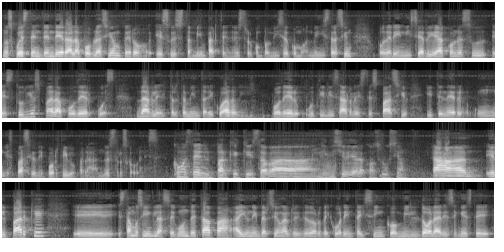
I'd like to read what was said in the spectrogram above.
nos cuesta entender a la población, pero eso es también parte de nuestro compromiso como administración, poder iniciar ya con los estudios para poder pues darle el tratamiento adecuado y poder utilizarle este espacio y tener un espacio deportivo para nuestros jóvenes. ¿Cómo está el parque que estaba iniciado ya la construcción? Ah, el parque eh, estamos en la segunda etapa, hay una inversión alrededor de 45 mil dólares en este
